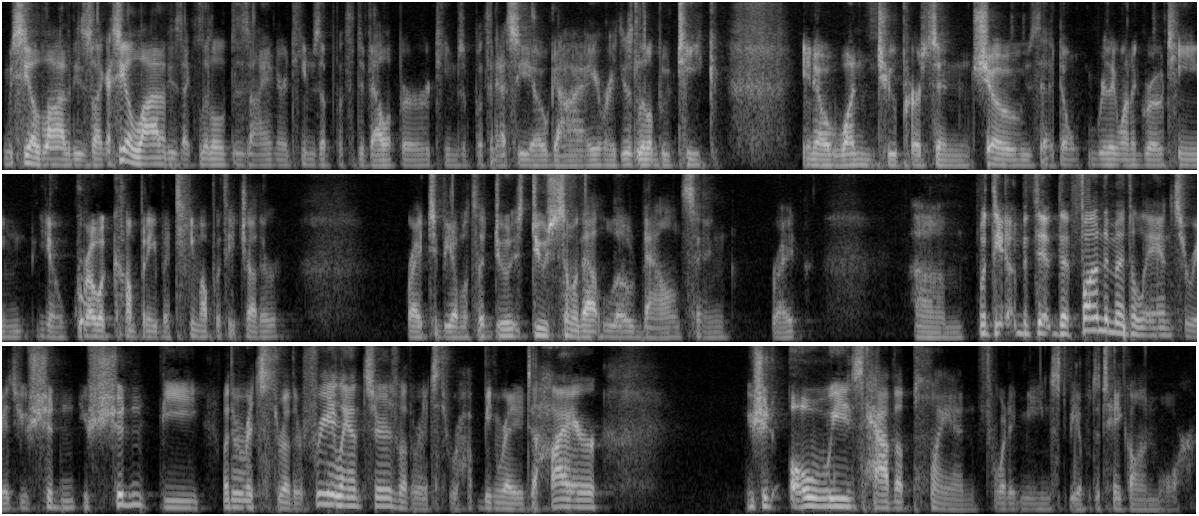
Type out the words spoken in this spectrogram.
We see a lot of these. Like I see a lot of these like little designer teams up with a developer, teams up with an SEO guy, right? These little boutique, you know, one two person shows that don't really want to grow team, you know, grow a company, but team up with each other, right? To be able to do do some of that load balancing, right? Um, but the, but the the fundamental answer is you shouldn't you shouldn't be whether it's through other freelancers, whether it's through being ready to hire you should always have a plan for what it means to be able to take on more,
